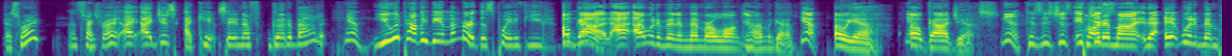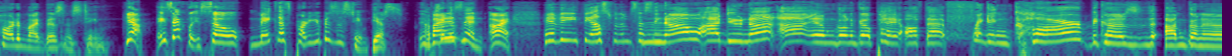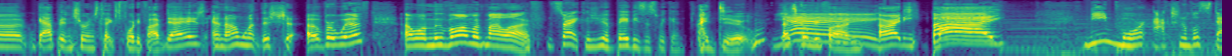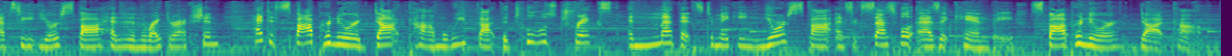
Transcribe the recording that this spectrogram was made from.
That's right. That's right That's right. I, I just I can't say enough good about it. Yeah, you would probably be a member at this point if you. Oh God. I, I would have been a member a long time ago. Yeah. Oh yeah. Yeah. Oh God, yes. Yeah, because it's just it's part just, of my that it would have been part of my business team. yeah, exactly. So make us part of your business team. Yes. Invite Absolutely. us in. All right. Have anything else for them, Ceci? No, I do not. I am going to go pay off that frigging car because I'm going to. Gap insurance takes 45 days and I want this shit over with. I want to move on with my life. That's right, because you have babies this weekend. I do. That's going to be fun. Yay. Alrighty. Bye. Bye. Need more actionable steps to get your spa headed in the right direction? Head to spapreneur.com where we've got the tools, tricks, and methods to making your spa as successful as it can be. Spapreneur.com.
